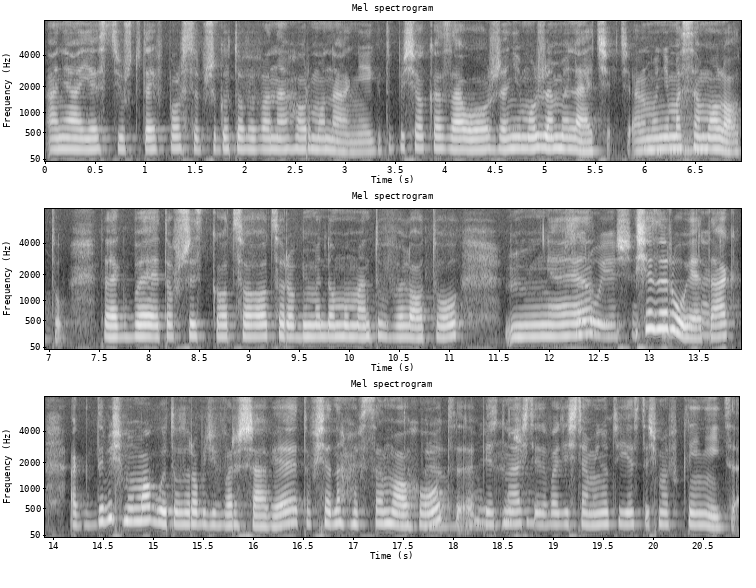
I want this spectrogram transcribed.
Ania jest już tutaj w Polsce przygotowywana hormonalnie i gdyby się okazało, że nie możemy lecieć albo nie ma Mhm. samolotu, to jakby to wszystko, co, co robimy do momentu wylotu, mm, e, Zeruje się. się zeruje, Tak. tak. A gdybyśmy mogły to zrobić w Warszawie, to wsiadamy w samochód, To prawda. 15-20 minut i jesteśmy w klinice.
